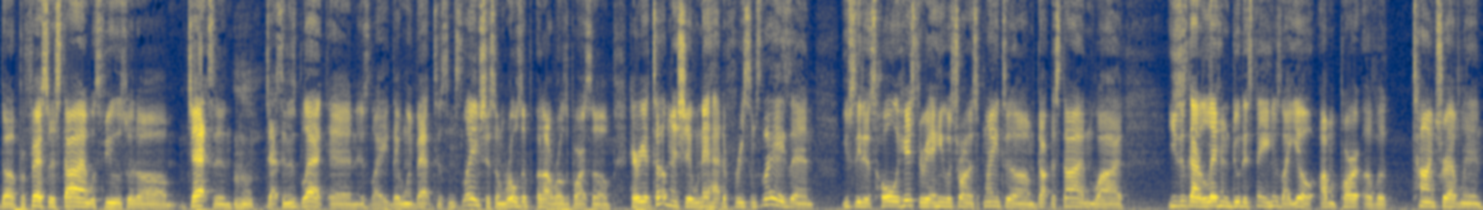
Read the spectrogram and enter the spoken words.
the Professor Stein was fused with um, Jackson. Jackson is black, and it's like they went back to some slave shit, some Rosa, uh, not Rosa Parks, some Harriet Tubman shit when they had to free some slaves. And you see this whole history, and he was trying to explain to um, Dr. Stein why you just got to let him do this thing. He was like, "Yo, I'm a part of a time traveling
